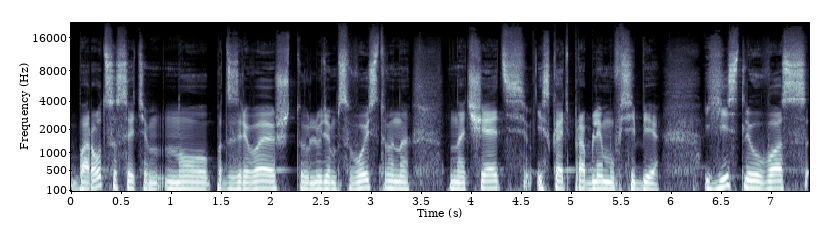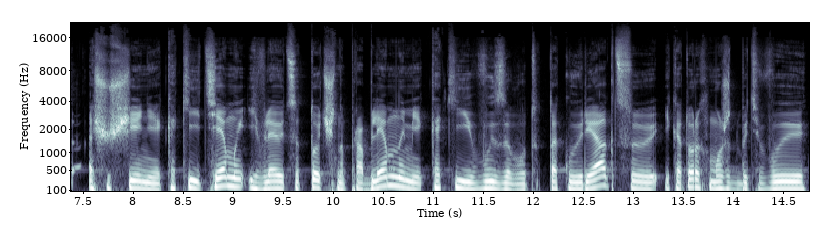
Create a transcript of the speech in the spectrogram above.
бороться с этим, но подозреваю, что людям свойственно начать искать проблему в себе. Есть ли у вас ощущение, какие темы являются точно проблемными, какие вызовут такую реакцию, и которых, может быть, вы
